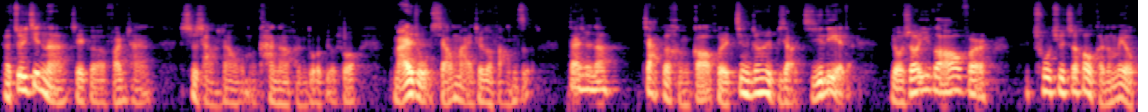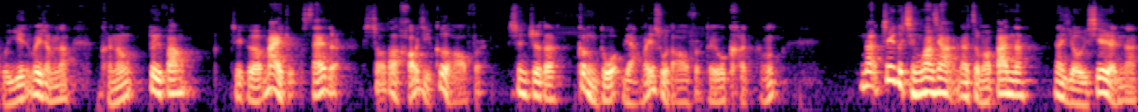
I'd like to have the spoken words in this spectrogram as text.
那最近呢，这个房产市场上我们看到很多，比如说买主想买这个房子。但是呢，价格很高或者竞争是比较激烈的，有时候一个 offer 出去之后可能没有回音，为什么呢？可能对方这个卖主 seller 收到好几个 offer，甚至的更多两位数的 offer 都有可能。那这个情况下，那怎么办呢？那有一些人呢，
